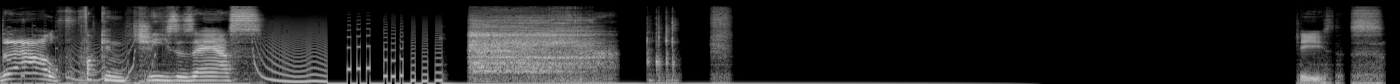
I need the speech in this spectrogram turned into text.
Oh, fucking Jesus ass. Jesus.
